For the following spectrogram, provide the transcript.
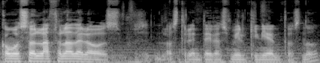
como son la zona de los, pues, los 32.500, ¿no?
